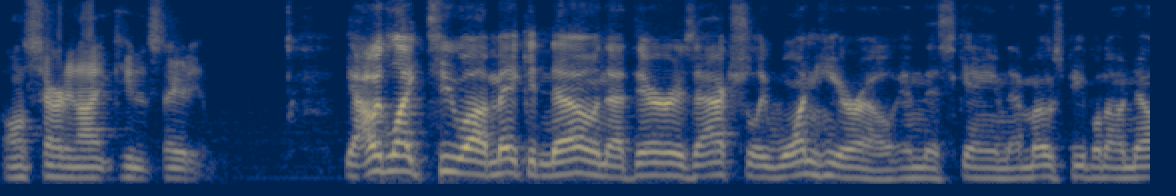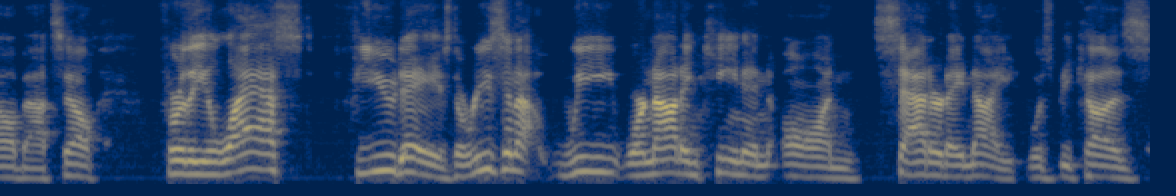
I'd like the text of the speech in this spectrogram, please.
on saturday night in kenan stadium yeah, I would like to uh, make it known that there is actually one hero in this game that most people don't know about. So, for the last few days. The reason we were not in Kenan on Saturday night was because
